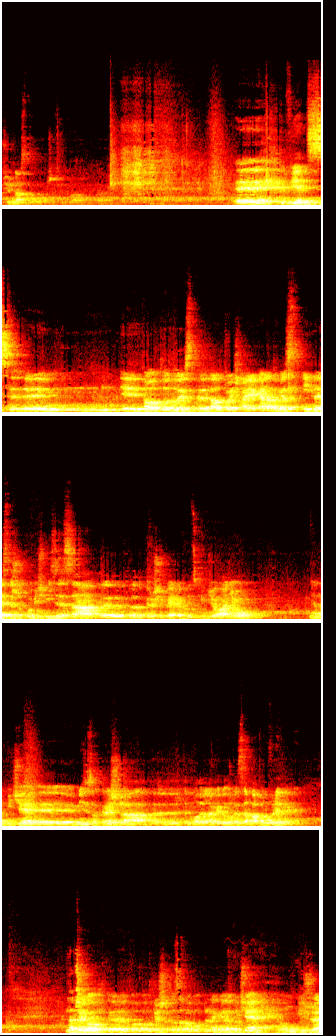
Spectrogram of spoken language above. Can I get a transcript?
18 znaczy prywatnych, tak. E, więc e, to, to, to jest ta odpowiedź Hayeka, natomiast inna jest też odpowiedź Misesa, e, która dopiero się pojawia w ludzkim działaniu. Mianowicie e, Mises określa e, ten model Langego trochę zabawą w rynek. Dlaczego e, po- podkreśla to zabawą w rynek? Mianowicie no, mówi, że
